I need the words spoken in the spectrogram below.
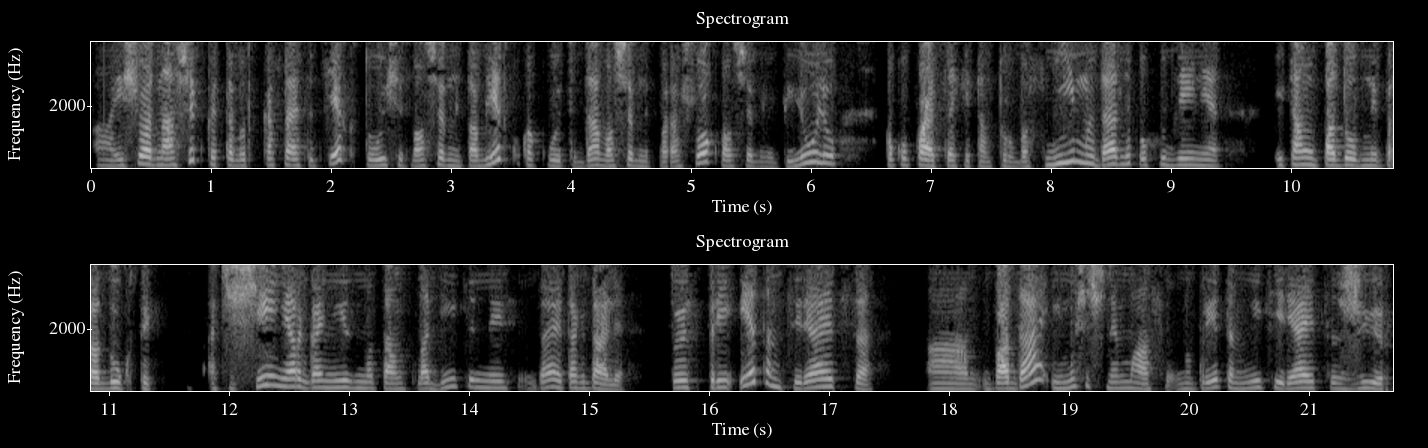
а, еще одна ошибка, это вот касается тех, кто ищет волшебную таблетку какую-то, да, волшебный порошок, волшебную пилюлю, покупает всякие там турбослимы, да, для похудения и тому подобные продукты очищения организма, там слабительные, да, и так далее. То есть при этом теряется вода и мышечная масса, но при этом не теряется жир.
